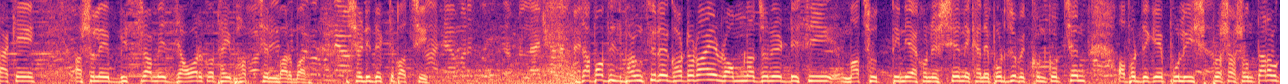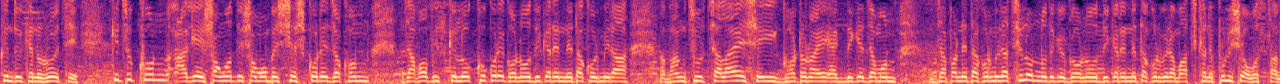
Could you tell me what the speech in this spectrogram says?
তাকে আসলে বিশ্রামে যাওয়ার কথাই ভাবছেন বারবার। সেটি দেখতে পাচ্ছি। জাপ অফিস ভাঙচুরের ঘটনায় রমনা জোনের ডিসি মাছুদ তিনি এখন এসছেন, এখানে পর্যবেক্ষণ করছেন। অপরদিকে পুলিশ, প্রশাসন, তারাও কিন্তু এখানে রয়েছে। কিছুক্ষণ আগে সংহতি সমাবেশ শেষ করে যখন জাপ অফিসকে লক্ষ্য করে গণ অধিকারের নেতাকর্মীরা ভাঙচুর চালায়। সেই ঘটনায় একদিকে যেমন জাপান নেতাকর্মীরা ছিল, অন্যদিকে গণ অধিকারের নেতাকর্মীরা মাঝখানে পুলিশে অবস্থান।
